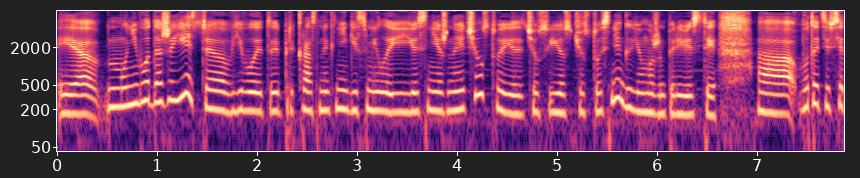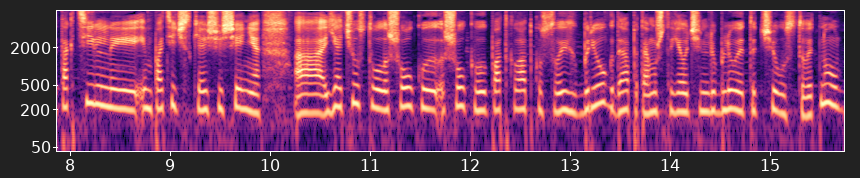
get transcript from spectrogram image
И э, у него даже есть э, в его этой прекрасной книге «Смила ее снежные чувства», и ее чувство снега ее можем перевести, а, вот эти все тактильные, эмпатические ощущения. А, я чувствовала шелку, шелковую подкладку своих брюк, да, потому что я очень люблю это чувствовать. Ну,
